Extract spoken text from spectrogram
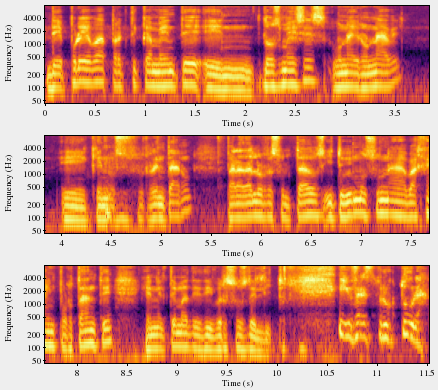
de prueba prácticamente en dos meses una aeronave eh, que nos rentaron para dar los resultados y tuvimos una baja importante en el tema de diversos delitos. Infraestructura.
